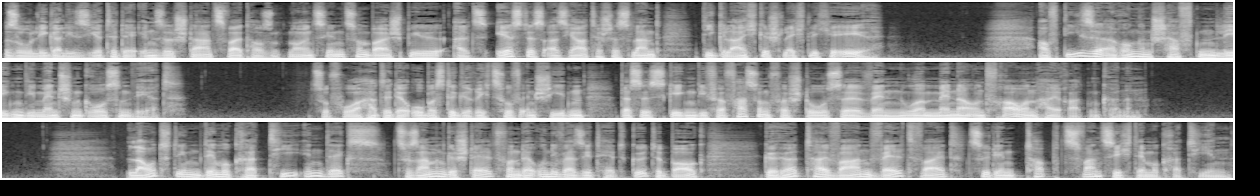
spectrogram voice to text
So legalisierte der Inselstaat 2019 zum Beispiel als erstes asiatisches Land die gleichgeschlechtliche Ehe. Auf diese Errungenschaften legen die Menschen großen Wert. Zuvor hatte der oberste Gerichtshof entschieden, dass es gegen die Verfassung verstoße, wenn nur Männer und Frauen heiraten können. Laut dem Demokratieindex, zusammengestellt von der Universität Göteborg, gehört Taiwan weltweit zu den Top 20 Demokratien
